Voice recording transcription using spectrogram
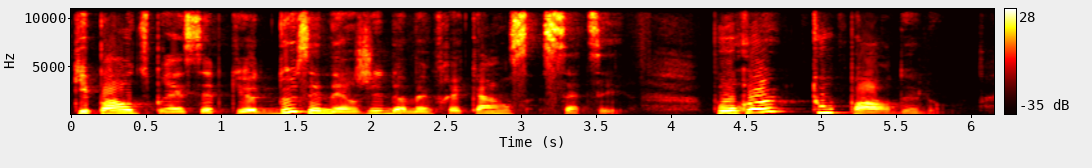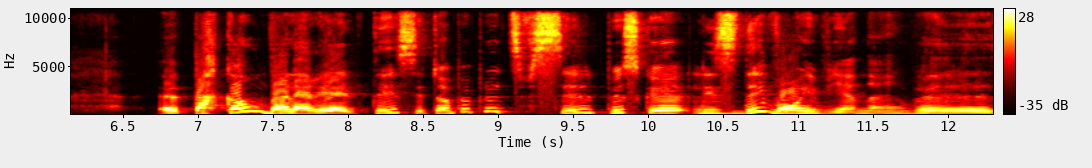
qui part du principe qu'il y a deux énergies de même fréquence s'attirent. Pour eux, tout part de là. Euh, par contre, dans la réalité, c'est un peu plus difficile puisque les idées vont et viennent. Hein. Euh,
